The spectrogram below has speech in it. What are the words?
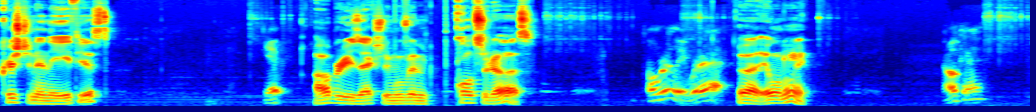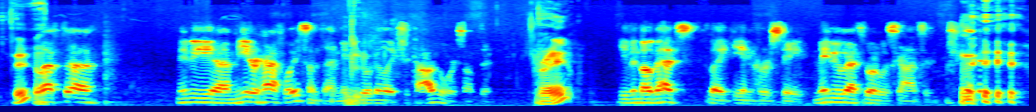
Christian and the atheist, yep. Aubrey is actually moving closer to us. Oh really? Where at? Uh, Illinois. Okay. Yeah. We'll have to uh, maybe uh, meet her halfway sometime. Maybe go to like Chicago or something. Right? Even though that's like in her state. Maybe we have to go to Wisconsin.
